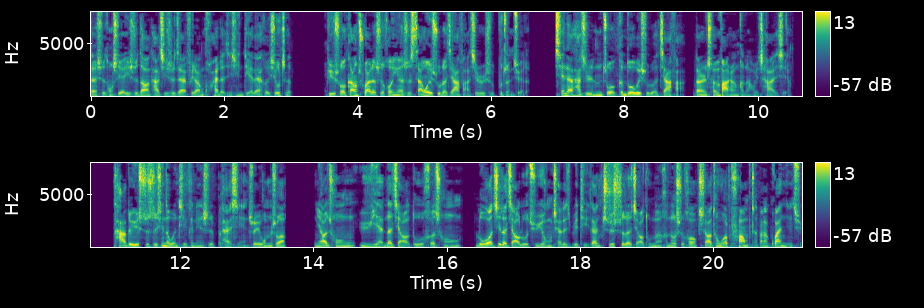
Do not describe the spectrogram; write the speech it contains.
但是同时也意识到它其实在非常快的进行迭代和修正。比如说刚出来的时候，应该是三位数的加法其实是不准确的。现在它其实能做更多位数的加法，但是乘法上可能会差一些。它对于事实性的问题肯定是不太行。所以我们说，你要从语言的角度和从逻辑的角度去用 ChatGPT，但知识的角度呢，很多时候是要通过 prompt 把它灌进去。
